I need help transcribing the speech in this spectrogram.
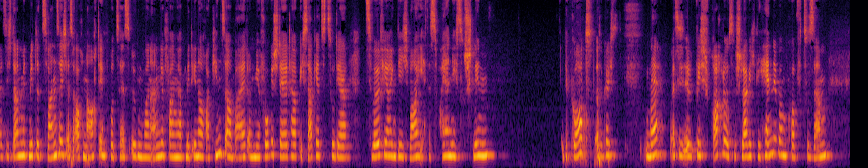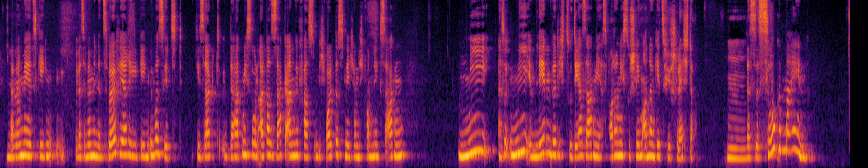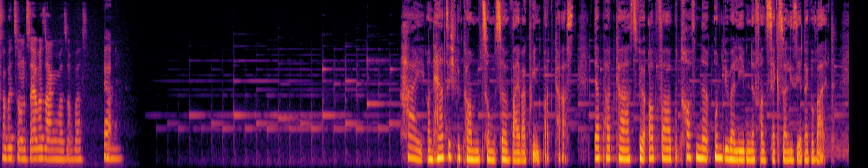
als ich dann mit Mitte 20, also auch nach dem Prozess irgendwann angefangen habe mit innerer Kindsarbeit und mir vorgestellt habe, ich sage jetzt zu der Zwölfjährigen, die ich war, ja, das war ja nicht so schlimm. Gott, also ich, ne, weiß ich, bin ich sprachlos, so schlage ich die Hände über dem Kopf zusammen. Ja. Weil wenn mir jetzt gegen, also wenn mir eine Zwölfjährige gegenüber sitzt, die sagt, der hat mich so ein alter Sack angefasst und ich wollte das nicht und ich konnte nichts sagen, nie, also nie im Leben würde ich zu der sagen, ja, es war doch nicht so schlimm, anderen geht es viel schlechter. Hm. Das ist so gemein. Aber zu uns selber sagen wir sowas. Ja. Hm. Hi und herzlich willkommen zum Survivor Queen Podcast, der Podcast für Opfer, Betroffene und Überlebende von sexualisierter Gewalt.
